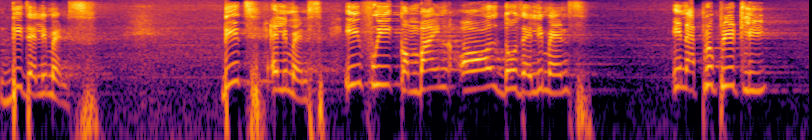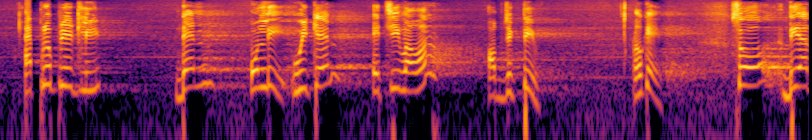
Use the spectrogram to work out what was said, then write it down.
these elements. These elements if we combine all those elements in appropriately appropriately then only we can achieve our objective. Okay. So they are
